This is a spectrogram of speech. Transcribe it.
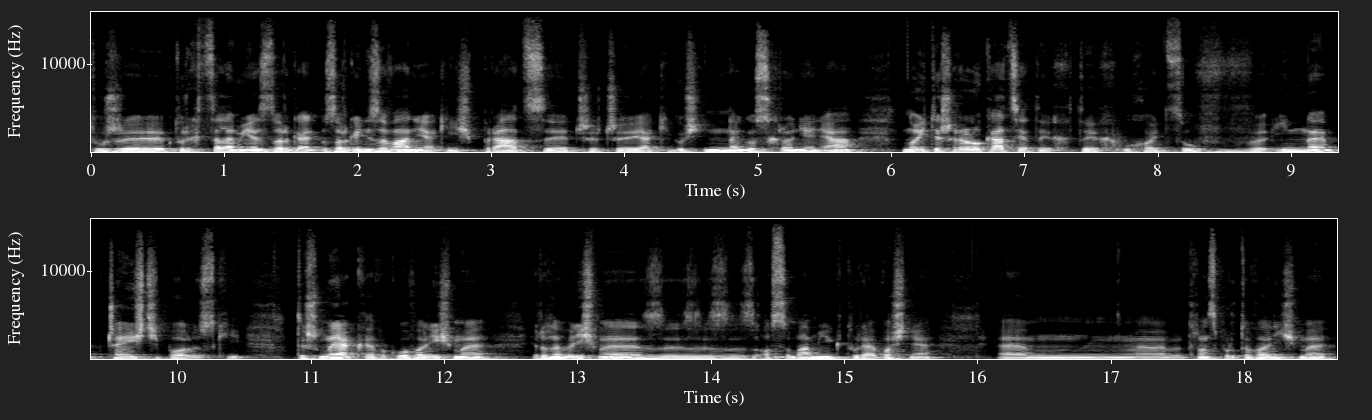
którzy, których celem jest zorganizowanie jakiejś pracy czy, czy jakiegoś innego schronienia, no i też relokacja tych, tych uchodźców w inne części Polski. Też my, jak ewakuowaliśmy i rozmawialiśmy z, z, z osobami, które właśnie transportowaliśmy,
